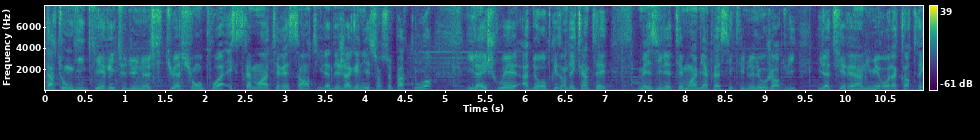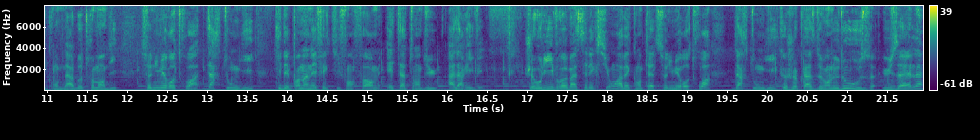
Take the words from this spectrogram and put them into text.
Dartungi qui hérite d'une situation au poids extrêmement intéressante. Il a déjà gagné sur ce parcours. Il a échoué à deux reprises en déquinté, mais il était moins bien placé qu'il l'est aujourd'hui. Il a tiré un numéro à l'accord très convenable. Autrement dit, ce numéro 3, Dartungi, qui dépend d'un effectif en forme, est attendu à l'arrivée. Je vous livre ma sélection avec en tête ce numéro 3, Dartungi, que je place devant le 12, Uzel,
